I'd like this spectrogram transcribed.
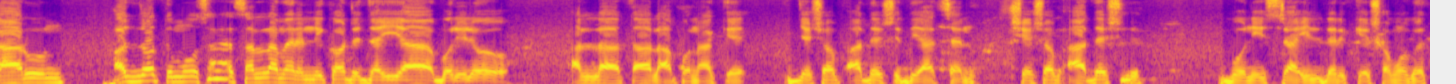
কারণ হজরত মুসারা সাল্লামের নিকট যাইয়া বলিল, আল্লাহ তাল আপনাকে যেসব আদেশ দিয়াছেন, সেসব আদেশ বনি ইসরাইলদেরকে সমবেত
